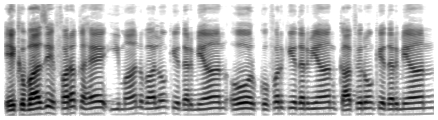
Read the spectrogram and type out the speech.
ایک واضح فرق ہے، ایمان والوں کے درمیان اور کفر کے درمیان، کافروں کے درمیان۔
